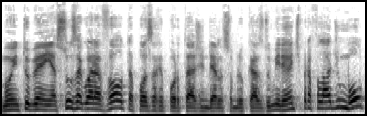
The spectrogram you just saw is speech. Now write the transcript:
Muito bem, a Suza agora volta após a reportagem dela sobre o caso do Mirante para falar de um outro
